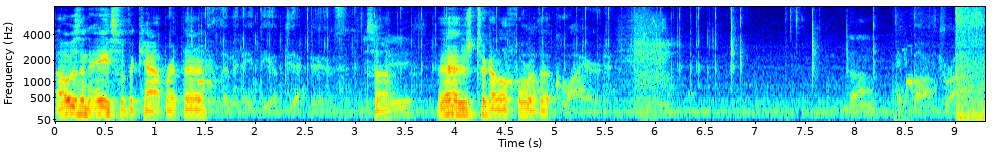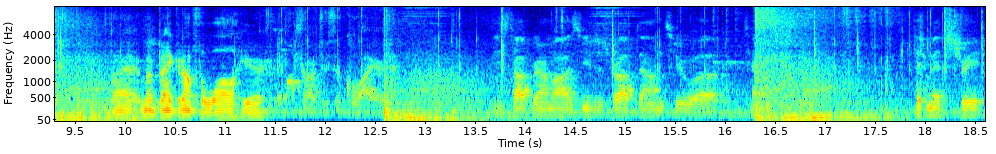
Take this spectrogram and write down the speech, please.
I was an ace with the KAP right there. Eliminate the objectives. So yeah, I just took out all four with it. Acquired. Done. Bomb dropped. All right, I'm gonna bank it off the wall here. Charges acquired. These top grandmas, you just drop down to uh, 10. Hit mid street.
